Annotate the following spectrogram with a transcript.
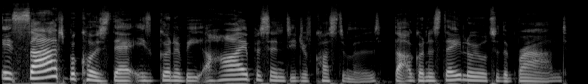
it's sad because there is going to be a high percentage of customers that are going to stay loyal to the brand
